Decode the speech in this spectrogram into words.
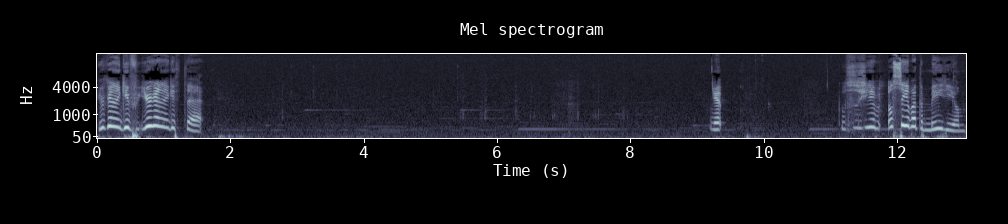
you're to give you're to get that. Let's see. Let's see about the medium.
